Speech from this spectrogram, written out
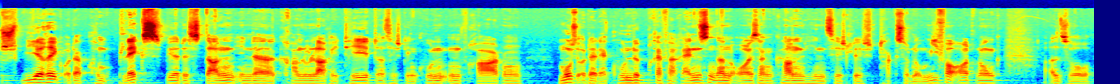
Schwierig oder komplex wird es dann in der Granularität, dass ich den Kunden fragen muss oder der Kunde Präferenzen dann äußern kann hinsichtlich Taxonomieverordnung. Also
